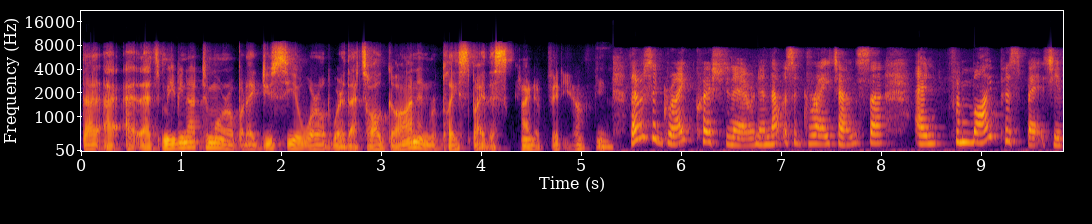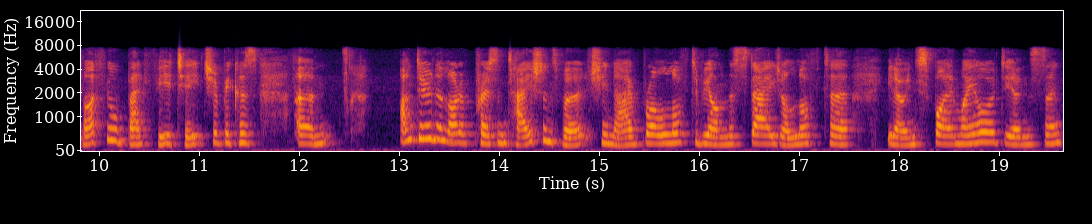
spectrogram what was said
That I, I, that's maybe not tomorrow, but I do see a world where that's all gone and replaced by this kind of video. That was a great question, Aaron, and that was a great answer. And from my perspective, I feel bad for your teacher because. Um, I'm doing a lot of presentations virtually now, but I love to be on the stage. I love to, you know, inspire my audience. And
